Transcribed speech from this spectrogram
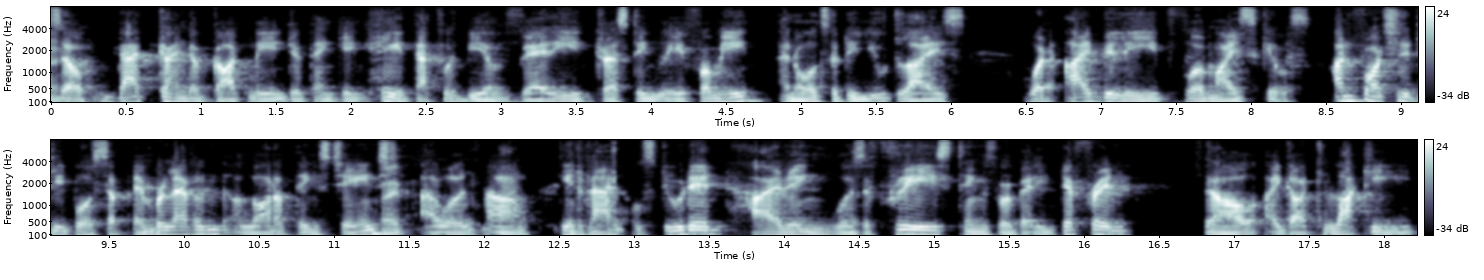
So that kind of got me into thinking, hey, that would be a very interesting way for me and also to utilize what I believe were my skills. Unfortunately, post September 11, a lot of things changed. Right. I was an international student, hiring was a freeze, things were very different. So I got lucky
